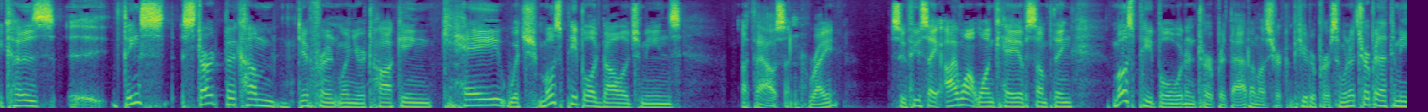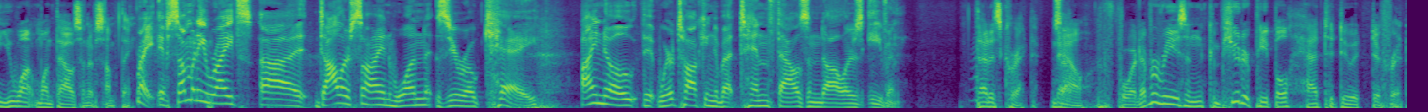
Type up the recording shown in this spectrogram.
because uh, things start become different when you're talking K, which most people acknowledge means a thousand, right? So if you say I want one K of something, most people would interpret that, unless you're a computer person, would interpret that to mean you want one thousand of something. Right. If somebody writes uh, dollar sign one zero K, I know that we're talking about ten thousand dollars even. That is correct. Now, for whatever reason, computer people had to do it different.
